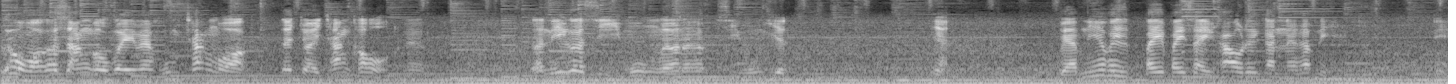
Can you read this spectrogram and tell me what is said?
แล้วหัวก็สั่งเขาไปไหมผมช่างออก แต่จ่อยช่างเข้านะครับตอนนี้ก็สี่โมงแล้วนะครับสี่โมงเย็นเนี่ย แบบนี้ไปไปไปใส่ข้าวด้วยกันนะครับนี่นี่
